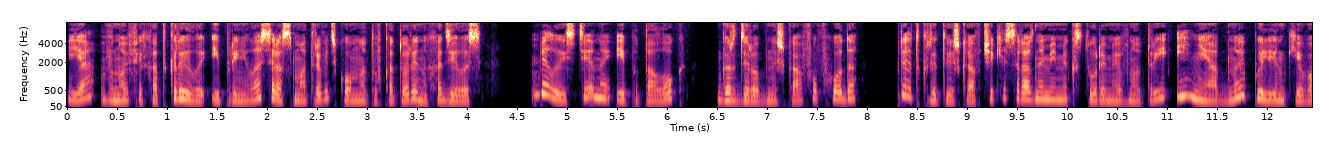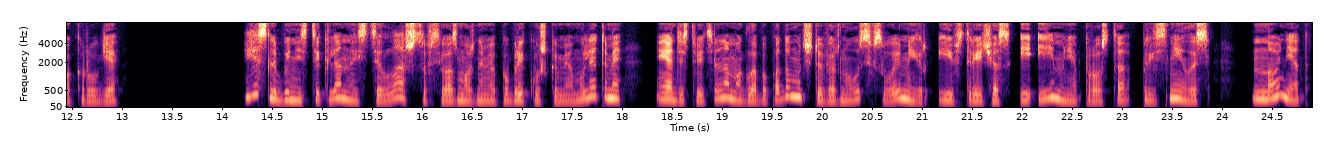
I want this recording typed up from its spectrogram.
я вновь их открыла и принялась рассматривать комнату, в которой находилась. Белые стены и потолок, гардеробный шкаф у входа, приоткрытые шкафчики с разными микстурами внутри и ни одной пылинки в округе. Если бы не стеклянный стеллаж со всевозможными побрякушками-амулетами, я действительно могла бы подумать, что вернулась в свой мир, и встреча с ИИ мне просто приснилась. Но нет.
